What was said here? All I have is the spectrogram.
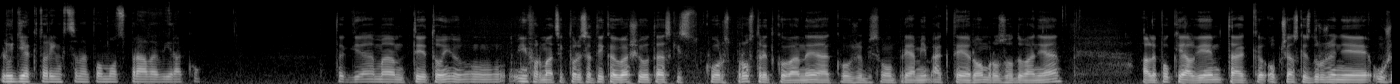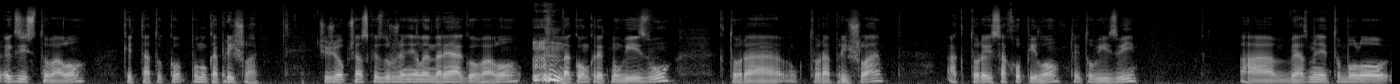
ľudia, ktorým chceme pomôcť práve v Iraku? Tak ja mám tieto informácie, ktoré sa týkajú vašej otázky, skôr sprostredkované, ako že by som bol priamým aktérom rozhodovania ale pokiaľ viem, tak občianske združenie už existovalo, keď táto ponuka prišla. Čiže občianske združenie len reagovalo na konkrétnu výzvu, ktorá, ktorá prišla a ktorej sa chopilo tejto výzvy. A viac menej to bolo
